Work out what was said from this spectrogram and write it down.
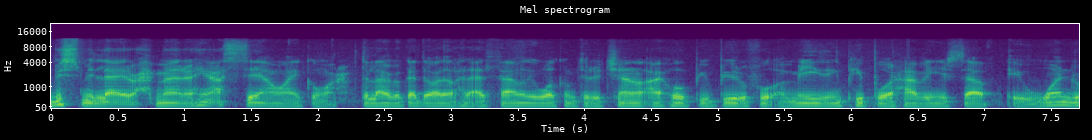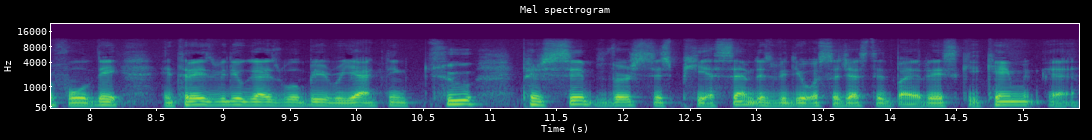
Bismillahirrahmanirrahim. Assalamu alaikum wa rahmatullahi wa barakatuh. Halal family, welcome to the channel. I hope you beautiful, amazing people are having yourself a wonderful day. In today's video, guys, we'll be reacting to Persib versus PSM. This video was suggested by Came. Yeah,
